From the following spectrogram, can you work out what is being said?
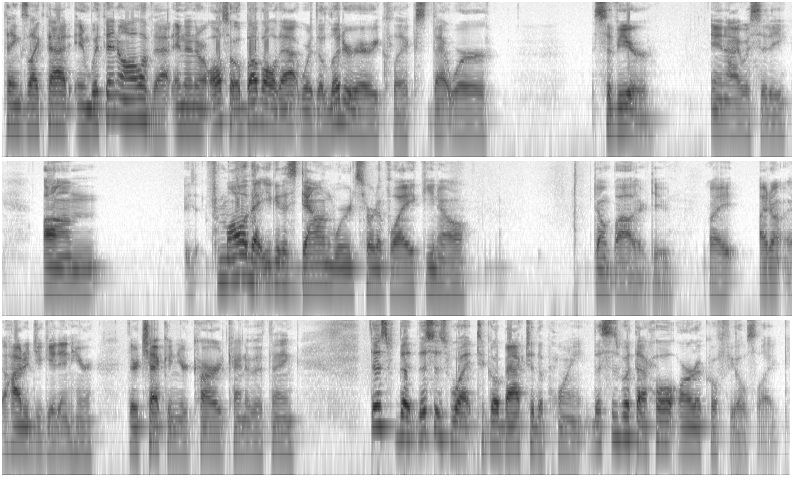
things like that. And within all of that, and then there also above all that were the literary cliques that were severe in Iowa City. Um, from all of that, you get this downward sort of like, you know, don't bother, dude. Right? I don't. How did you get in here? They're checking your card, kind of a thing this that this is what to go back to the point. This is what that whole article feels like.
